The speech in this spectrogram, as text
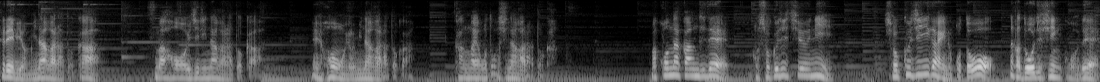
テレビを見ながらとか、スマホをいじりながらとか、本を読みながらとか、考え事をしながらとか、まあ、こんな感じでこう食事中に食事以外のことをなんか同時進行で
